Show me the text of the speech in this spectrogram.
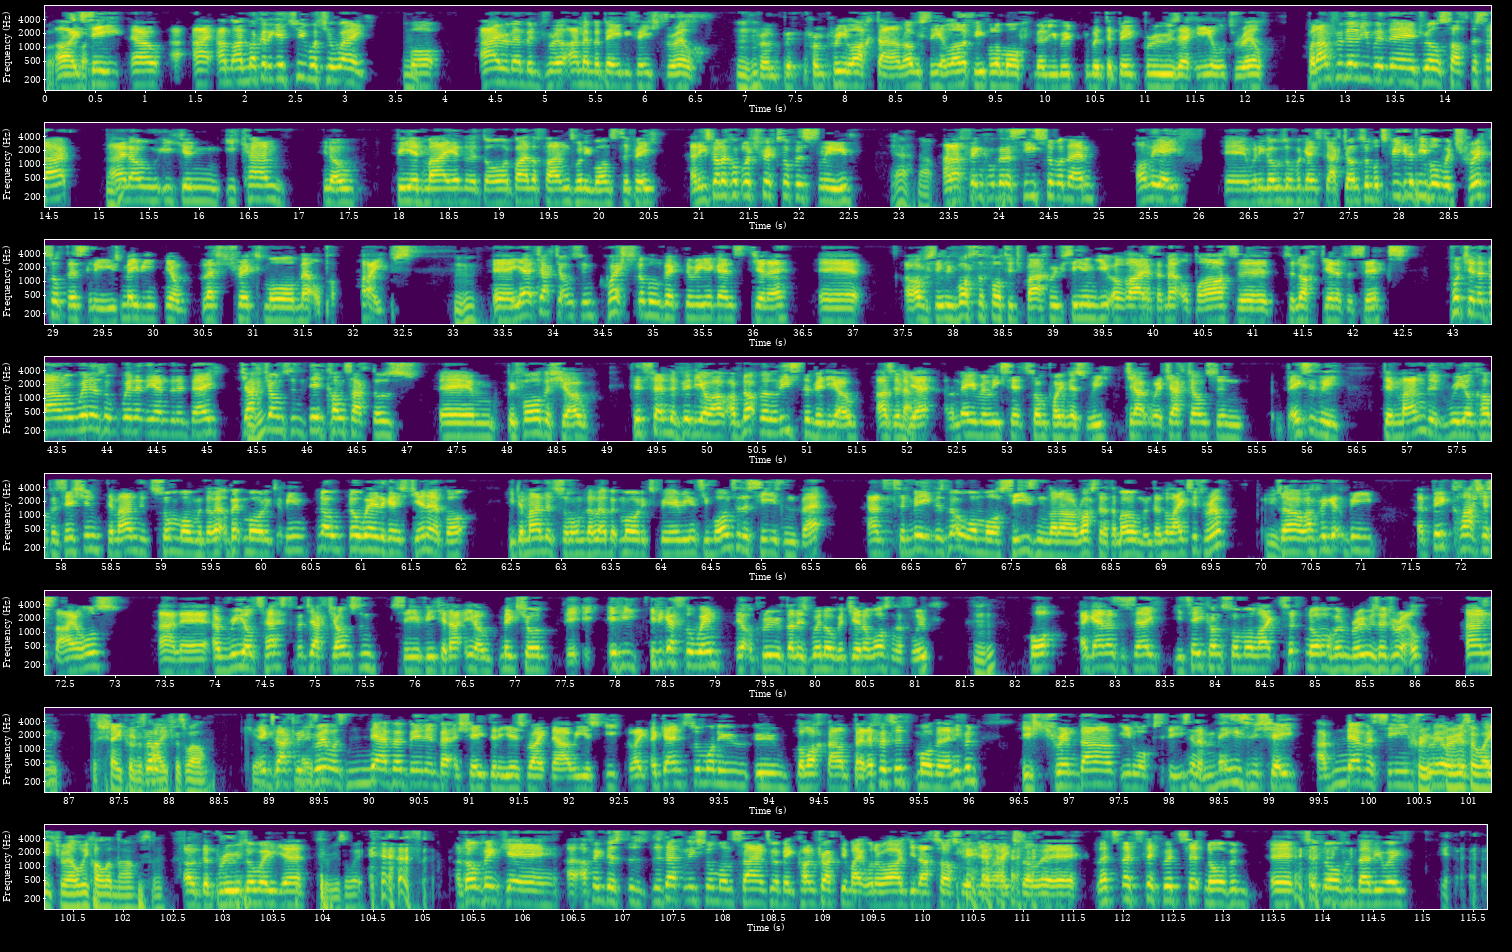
But- Oh, you see, now I, I'm, I'm not going to give too much away, Hmm. but I remember drill. I remember babyface drill Mhm. from from pre-lockdown. Obviously, a lot of people are more familiar with with the big bruiser heel drill, but I'm familiar with the drill softer side. Mhm. I know he can he can you know be admired and adored by the fans when he wants to be, and he's got a couple of tricks up his sleeve. Yeah, no. And I think we're going to see some of them on the 8th uh, when he goes up against Jack Johnson. But speaking of people with tricks up their sleeves, maybe, you know, less tricks, more metal p- pipes. Mhm. Uh, yeah, Jack Johnson, questionable victory against Jenner. Uh, obviously, we've watched the footage back. We've seen him utilise the metal bar to, to knock Jenner for six. Put Jenner down. A win is a win at the end of the day. Jack Mhm. Johnson did contact us um, before the show. did send a video out. I've not released the video as of No. yet. I may release it at some point this week. Jack, where Jack Johnson basically demanded real competition, demanded someone with a little bit more. I mean, no, no word against Jenner, but he demanded someone with a little bit more experience. He wanted a seasoned vet, and to me, there's no one more seasoned on our roster at the moment than the likes of Drill. He's- So I think it'll be a big clash of styles and uh, a real test for Jack Johnson. See if he can, you know, make sure if he if he gets the win, it'll prove that his win over Jenner wasn't a fluke. Mhm. But again, as I say, you take on someone like Northern Bruiser Drill, and the shape of his life as well. Exactly. Drill has never been in better shape than he is right now. He is he, like again someone who, who the lockdown benefited more than anything. He's trimmed down. He looks. He's in amazing shape. I've never seen Cru- Drill. cruiserweight drill, we call him now. So Oh, the bruiserweight. Yeah. cruiserweight. I don't think. Uh, I think there's, there's there's definitely someone signed to a big contract who might want to argue that toss with you, like. So uh, let's let's stick with Sit Northern. Uh, Sit Northern Heavyweight.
